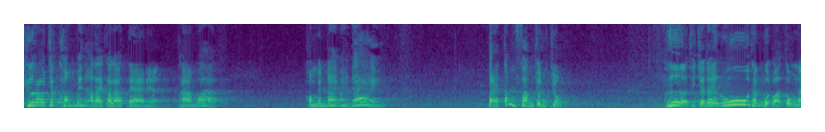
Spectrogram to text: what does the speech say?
คือเราจะคอมเมนต์อะไรก็แล้วแต่เนี่ย ถามว่าคอมเมนต์ได้ไหมได้ แต่ต้องฟังจนจบ เพื่อที่จะได้รู้ทั้งหมดว่าตรงไหน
